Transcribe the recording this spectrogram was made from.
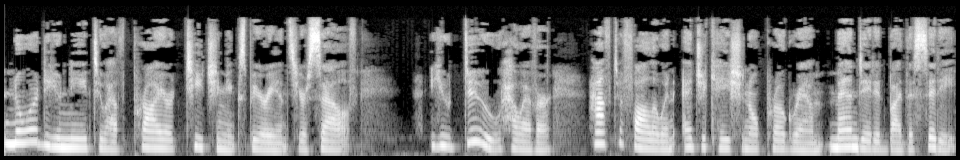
Nor do you need to have prior teaching experience yourself. You do, however, have to follow an educational program mandated by the city,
